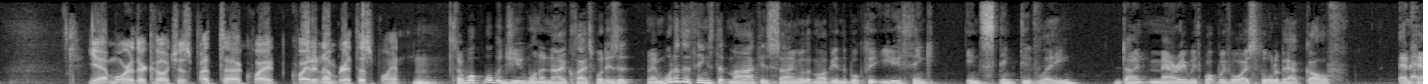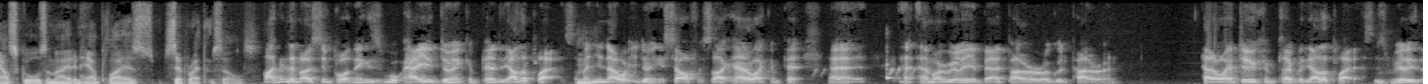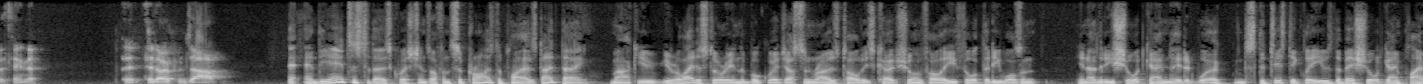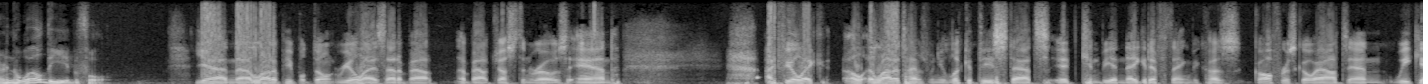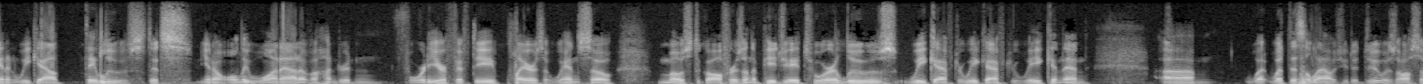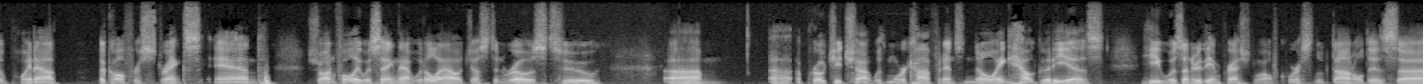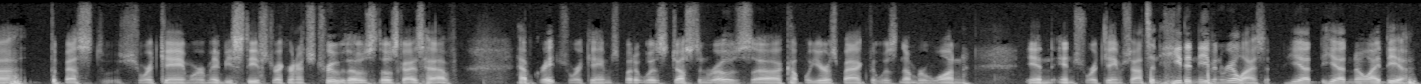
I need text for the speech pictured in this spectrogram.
Yeah, more of their coaches, but uh, quite quite a number at this point. Mm. So, what what would you want to know, Clates? What is it, and what are the things that Mark is saying, or that might be in the book, that you think instinctively don't marry with what we've always thought about golf and how scores are made and how players separate themselves? I think the most important thing is how you're doing compared to the other players. I mean, mm. you know what you're doing yourself. It's like, how do I compare? Uh, am I really a bad putter or a good putter? And how do I do compared with the other players? Is mm-hmm. really the thing that it, it opens up. And the answers to those questions often surprise the players, don't they, Mark? You, you relate a story in the book where Justin Rose told his coach, Sean Foley, he thought that he wasn't, you know, that his short game needed work. And statistically, he was the best short game player in the world the year before. Yeah, and a lot of people don't realize that about about Justin Rose. And I feel like a, a lot of times when you look at these stats, it can be a negative thing because golfers go out and week in and week out they lose. It's you know only one out of 140 or 50 players that win. So most golfers on the PGA Tour lose week after week after week, and then um, what what this allows you to do is also point out a golfer's strengths. And Sean Foley was saying that would allow Justin Rose to um, uh, approach each shot with more confidence, knowing how good he is. He was under the impression, well, of course, Luke Donald is uh, the best short game, or maybe Steve Stricker, and it's true. Those those guys have have great short games, but it was Justin Rose uh, a couple years back that was number one in in short game shots, and he didn't even realize it. He had he had no idea.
